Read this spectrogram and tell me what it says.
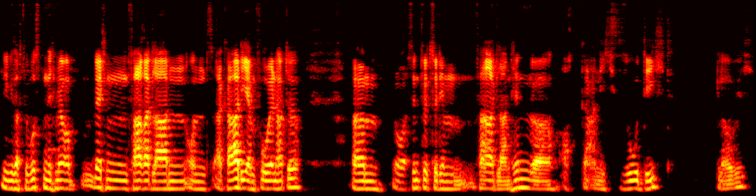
Wie gesagt, wir wussten nicht mehr, ob, welchen Fahrradladen uns Arkadi empfohlen hatte. Ähm, ja, sind wir zu dem Fahrradladen hin, war auch gar nicht so dicht, glaube ich.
